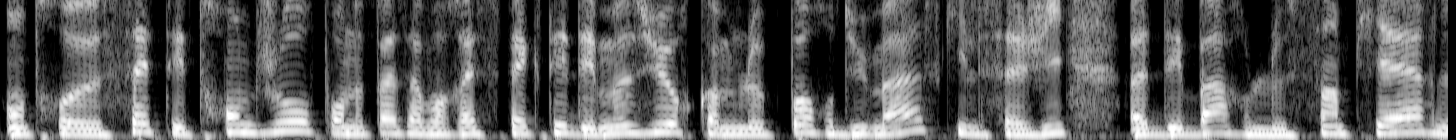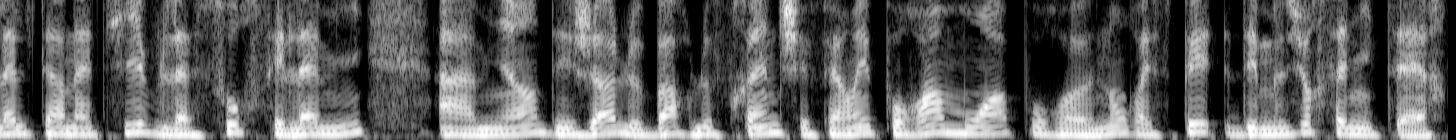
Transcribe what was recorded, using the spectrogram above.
entre 7 et 30 jours pour ne pas avoir respecté des mesures comme le port du masque. Il s'agit euh, des bars Le Saint-Pierre, l'Alternative, La Source et l'Ami. À Amiens, déjà, le bar Le French est fermé pour un mois pour euh, non-respect des mesures sanitaires.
